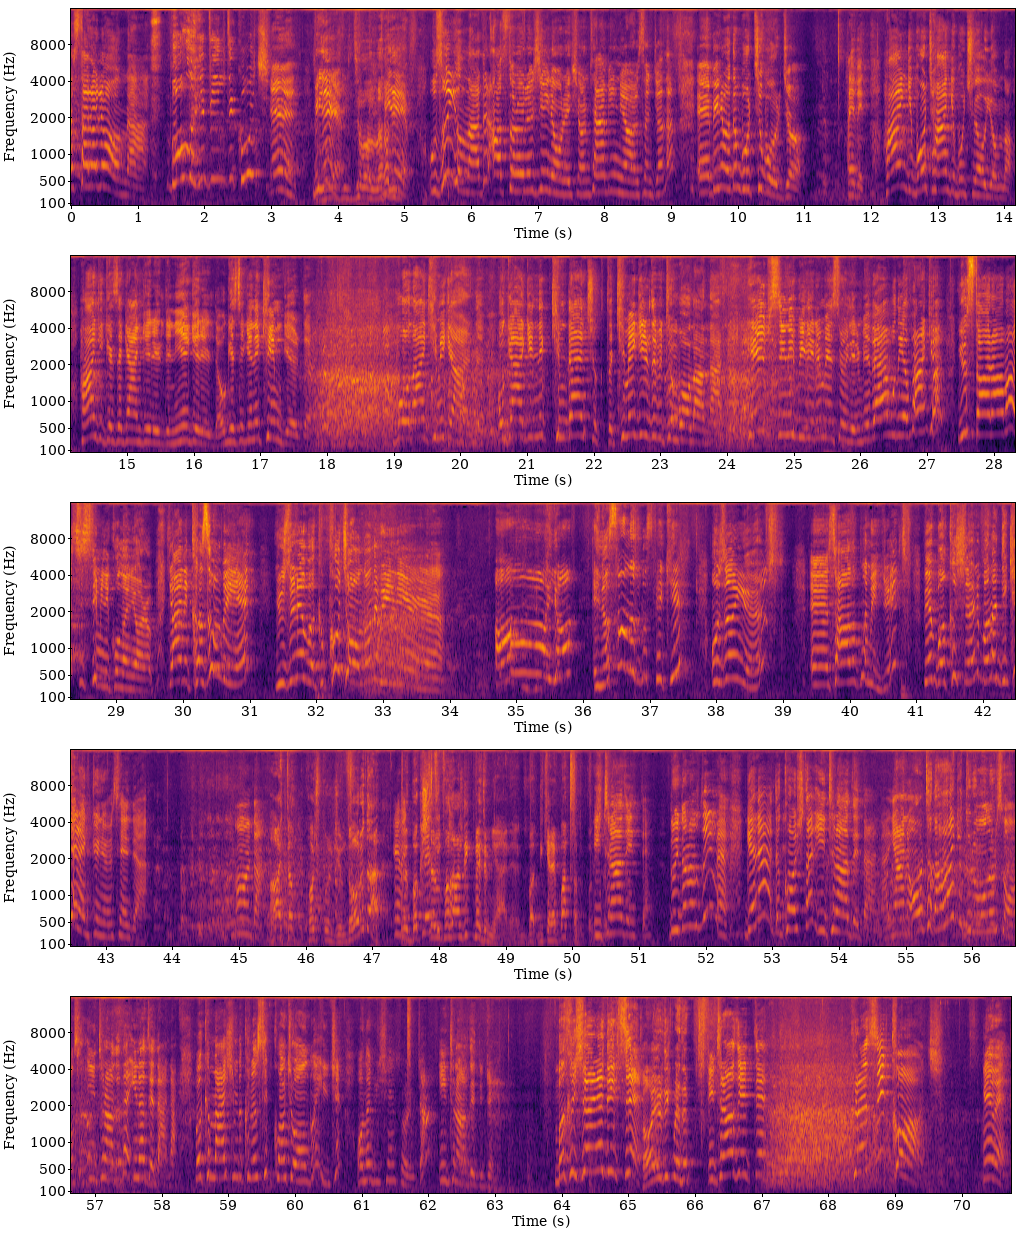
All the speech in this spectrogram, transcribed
Astrologlar. Vallahi bildi koç. Evet, bilirim. Bildi vallahi. Bilirim. Uzun yıllardır astrolojiyle uğraşıyorum. Sen bilmiyorsun canım. Ee, benim adım Burçu Burcu. Evet. Hangi burç hangi burçla uyumlu? Hangi gezegen gerildi? Niye gerildi? O gezegene kim girdi? Bu olay kimi gerdi? O gerginlik kimden çıktı? Kime girdi bütün bu olanlar? Hepsini bilirim ve söylerim. Ve ben bunu yaparken yüz tarama sistemini kullanıyorum. Yani Kazım Bey'in yüzüne bakıp koç olduğunu biliyorum. Aa ya. E nasıl anladınız peki? Uzun yüz, e, sağlıklı bir cilt ve bakışlarını bana dikerek gülümsedi. Oradan. Ay tabii Koç burcuyum. Doğru da Evet, böyle bakışlarımı klasik falan dikmedim yani. Ba dikerek bakmadım bakışlarıma. İtiraz etti. Duydunuz değil mi? Genelde koçlar itiraz ederler. Yani ortada hangi durum olursa olsun itiraz eder, inat ederler. Bakın ben şimdi klasik koç olduğu için ona bir şey soracağım. İtiraz edecek. Bakışlarını diksin. Hayır dikmedim. İtiraz etti. Klasik koç. Evet.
